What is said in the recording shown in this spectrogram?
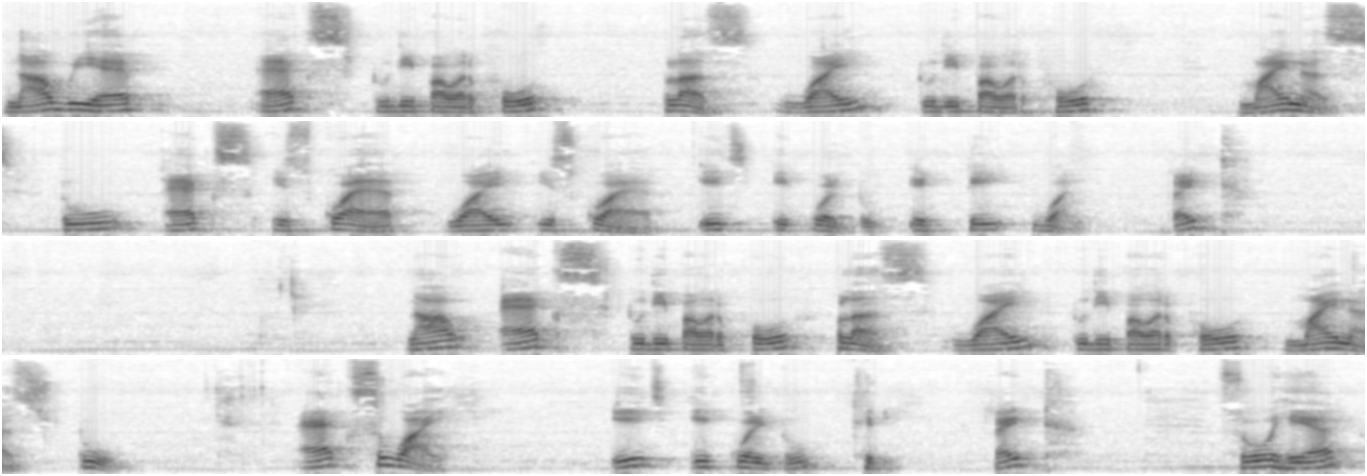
Now we have x to the power 4 plus y to the power 4 minus 2x square y square is equal to 81. Right? Now x to the power 4 plus y to the power 4 minus 2 xy is equal to 3 right? So here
